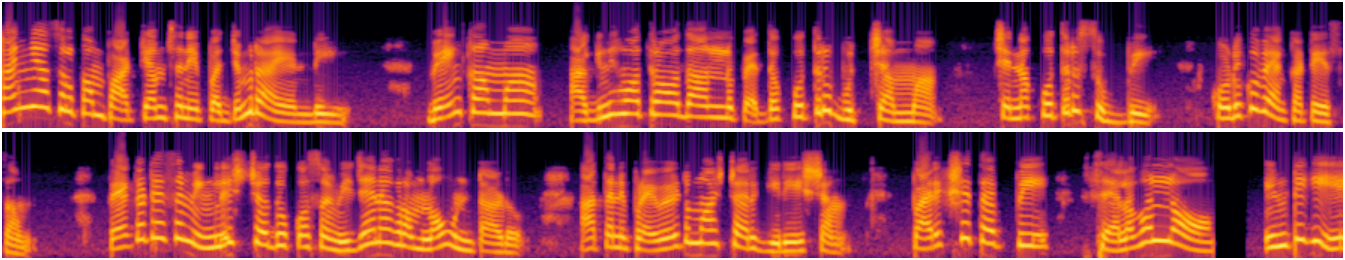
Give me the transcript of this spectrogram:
కన్యాశుల్కం పాఠ్యాంశ నేపథ్యం రాయండి. వెంకమ్మ అగ్నిహోత్రావధానులు పెద్ద కూతురు బుచ్చమ్మ చిన్న కూతురు సుబ్బి కొడుకు వెంకటేశం. వెంకటేశం ఇంగ్లీష్ చదువు కోసం విజయనగరంలో ఉంటాడు. అతని ప్రైవేటు మాస్టర్ గిరీశం. పరీక్ష తప్పి సెలవుల్లో ఇంటికి ఏ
